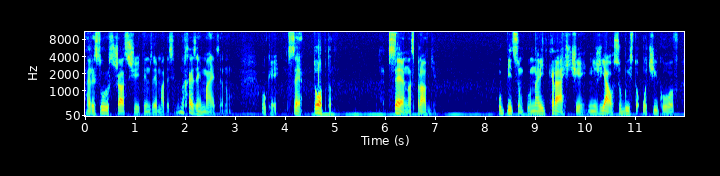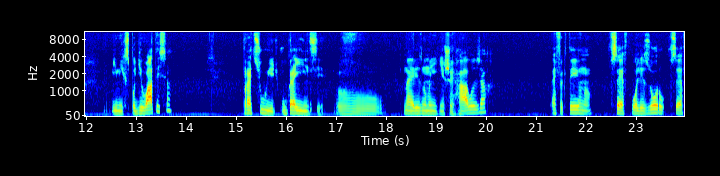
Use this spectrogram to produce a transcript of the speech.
ресурс, час ще й тим займатися. Ну, нехай займається. Ну, окей, все. Тобто, все насправді у підсумку навіть краще, ніж я особисто очікував і міг сподіватися. Працюють українці в найрізноманітніших галузях ефективно, все в полі зору, все в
